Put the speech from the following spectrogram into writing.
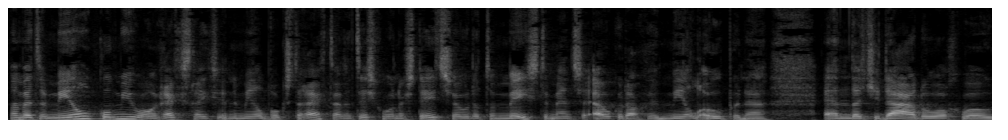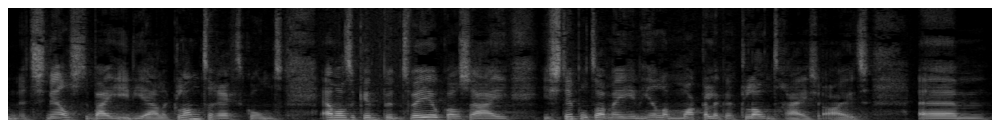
Maar met een mail kom je gewoon rechtstreeks in de mailbox terecht. En het is gewoon nog steeds zo dat de meeste mensen elke dag hun mail openen en dat je daardoor gewoon het snelste bij je ideale klant terechtkomt. En wat ik in punt 2 ook al zei, je stippelt daarmee een hele makkelijke klantreis uit. Um,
